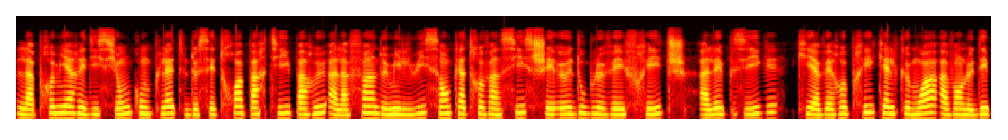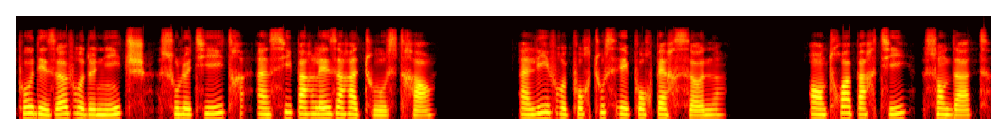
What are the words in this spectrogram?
La première édition complète de ces trois parties parut à la fin de 1886 chez E.W. Fritsch, à Leipzig, qui avait repris quelques mois avant le dépôt des œuvres de Nietzsche, sous le titre Ainsi parlait Zarathustra. Un livre pour tous et pour personne en trois parties, sans date.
